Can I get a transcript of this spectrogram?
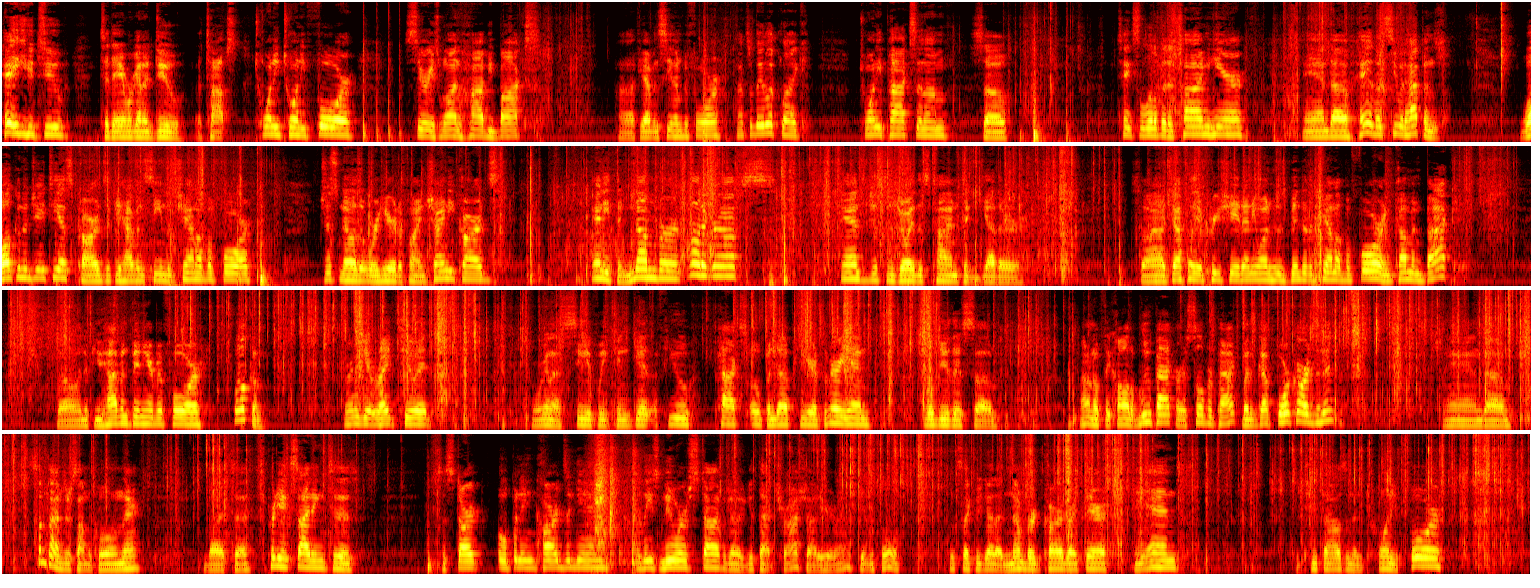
Hey YouTube, today we're going to do a Topps 2024 Series 1 Hobby Box. Uh, if you haven't seen them before, that's what they look like. 20 packs in them, so takes a little bit of time here. And uh, hey, let's see what happens. Welcome to JTS Cards. If you haven't seen the channel before, just know that we're here to find shiny cards, anything numbered, autographs, and to just enjoy this time together. So I definitely appreciate anyone who's been to the channel before and coming back. So, and if you haven't been here before, welcome. We're going to get right to it. We're going to see if we can get a few packs opened up here. At the very end, we'll do this, um, I don't know if they call it a blue pack or a silver pack, but it's got four cards in it. And um, sometimes there's something cool in there. But uh, it's pretty exciting to to start opening cards again. At least newer stuff. We gotta get that trash out of here, man. It's getting full. Looks like we got a numbered card right there at the end. The 2024.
